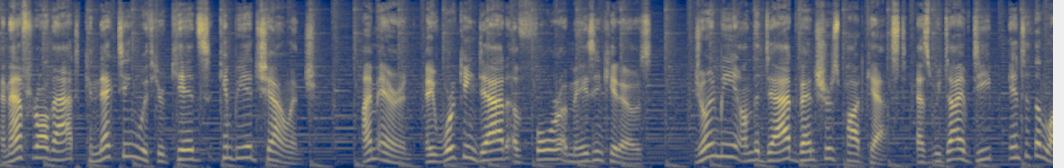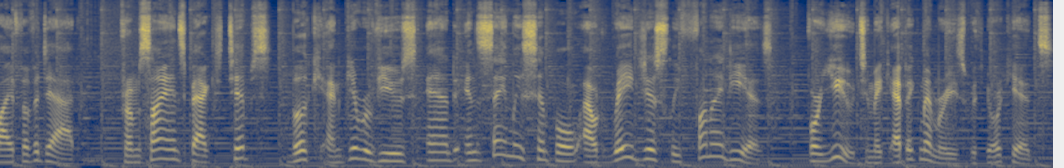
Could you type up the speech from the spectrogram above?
And after all that, connecting with your kids can be a challenge. I'm Aaron, a working dad of four amazing kiddos. Join me on the Dadventures podcast as we dive deep into the life of a dad. From science backed tips, book and gear reviews, and insanely simple, outrageously fun ideas for you to make epic memories with your kids.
